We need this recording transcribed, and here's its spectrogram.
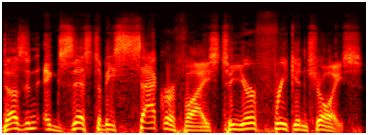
doesn't exist to be sacrificed to your freaking choice.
